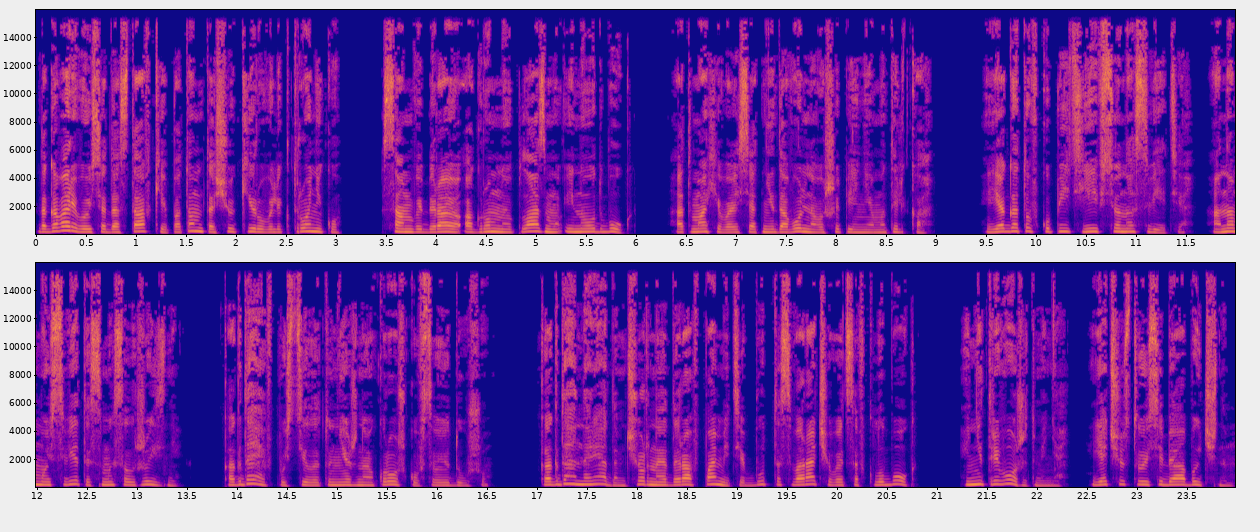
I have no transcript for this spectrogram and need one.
Договариваюсь о доставке, потом тащу Киру в электронику, сам выбираю огромную плазму и ноутбук, отмахиваясь от недовольного шипения мотылька. Я готов купить ей все на свете. Она мой свет и смысл жизни. Когда я впустил эту нежную крошку в свою душу? Когда она рядом, черная дыра в памяти будто сворачивается в клубок и не тревожит меня. Я чувствую себя обычным.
